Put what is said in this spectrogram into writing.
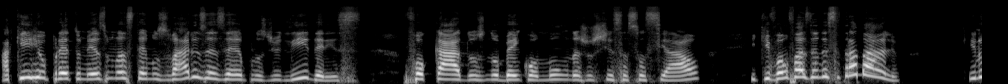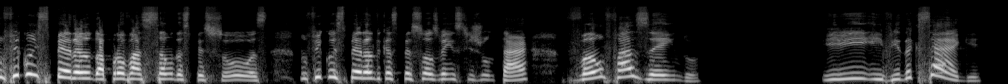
Aqui em Rio Preto mesmo nós temos vários exemplos de líderes focados no bem comum, na justiça social e que vão fazendo esse trabalho. E não ficam esperando a aprovação das pessoas, não ficam esperando que as pessoas venham se juntar, vão fazendo. E, e vida que segue.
